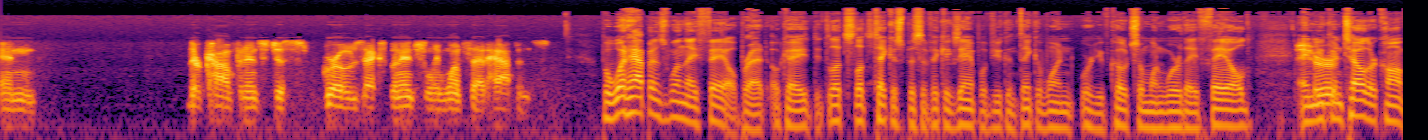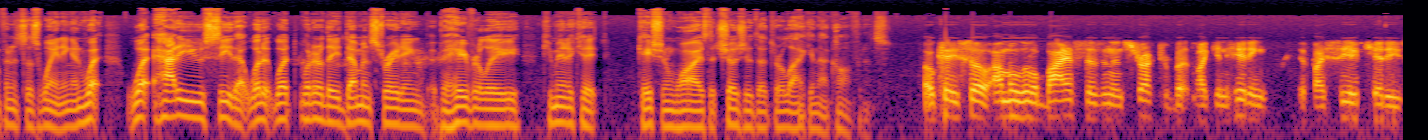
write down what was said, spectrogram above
and their confidence just grows exponentially once that happens. But what happens when they fail, Brett? Okay, let's let's take a specific example. If you can think of one where you've coached someone where they failed, and sure. you can tell their confidence is waning. And what what how do you see that? What what what are they demonstrating behaviorally, communication wise that shows you that they're lacking that confidence? Okay, so I'm a little biased as an instructor, but like in hitting, if I see a kid he's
